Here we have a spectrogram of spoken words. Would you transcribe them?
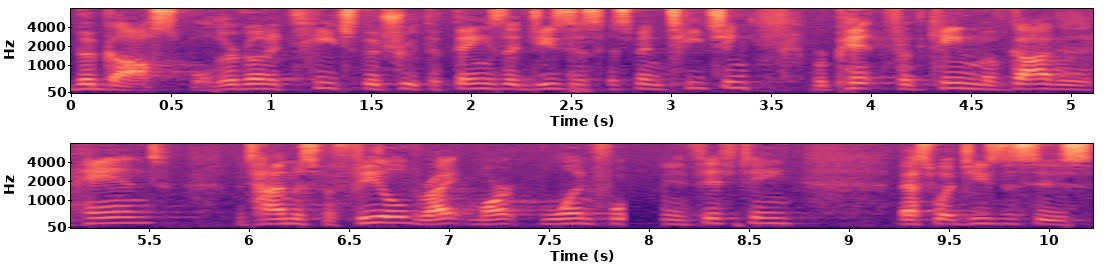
the gospel. They're going to teach the truth, the things that Jesus has been teaching. Repent, for the kingdom of God is at hand. The time is fulfilled, right? Mark 1 14 and 15. That's what Jesus'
